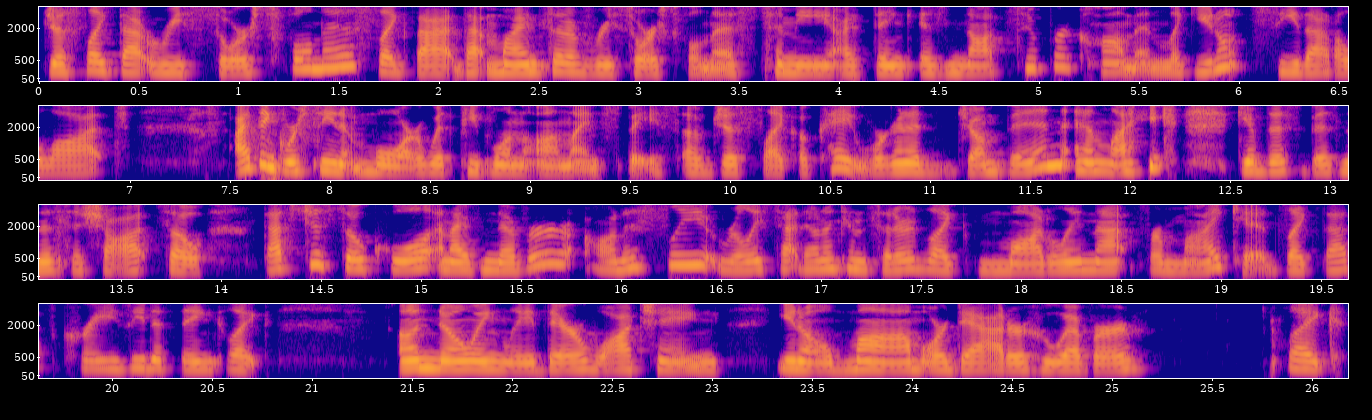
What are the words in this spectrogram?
just like that resourcefulness, like that that mindset of resourcefulness to me, I think is not super common. Like, you don't see that a lot I think we're seeing it more with people in the online space of just like, okay, we're going to jump in and like give this business a shot. So that's just so cool. And I've never honestly really sat down and considered like modeling that for my kids. Like, that's crazy to think like unknowingly they're watching, you know, mom or dad or whoever like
